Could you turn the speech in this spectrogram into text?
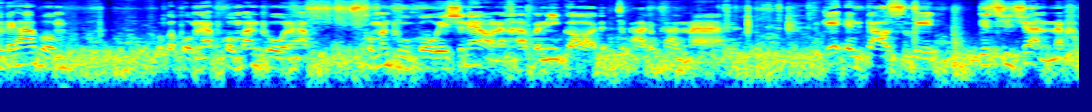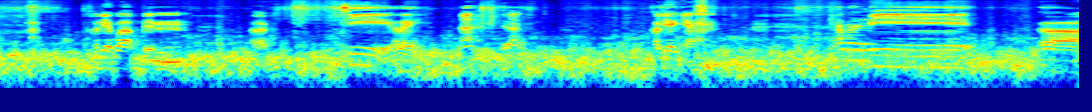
วัสดีครับผมพบกับผมนะครับคมบ้านภูนะครับคมบ้านภูโกเวชแนลนะครับ วันนี้ก็เดี๋ยวจะพาทุกท่านมา Get and g o w Sweet Decision นะครับเขาเรียกว่าเป็นเอ่อที่อะไรนะเดี๋ยวนะเขาเรียกอย่างอะไรมีเอ่อ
